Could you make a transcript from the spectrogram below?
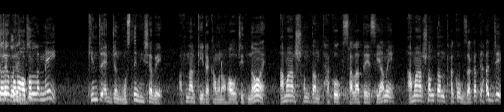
করেন, কোনো। অকল্যাণ নেই। কিন্তু একজন মুসলিম হিসাবে আপনার কি এটা কামনা হওয়া উচিত নয়? আমার সন্তান থাকুক সালাতে সিয়ামে আমার সন্তান থাকুক জাকাতে হজ্জে।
